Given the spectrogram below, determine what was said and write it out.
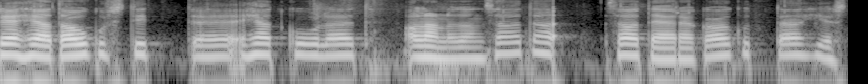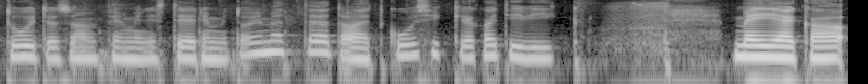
tere, head augustit, head kuulajad, alanud on saade, saade Ära kaaguta ja stuudios on Feministeeriumi toimetajad Aet Kuusik ja Kadi Viik. meiega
